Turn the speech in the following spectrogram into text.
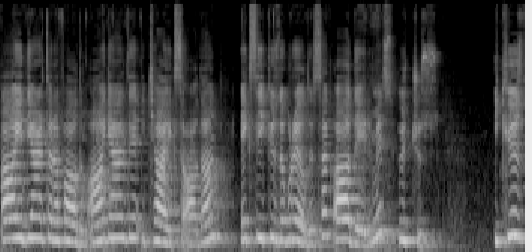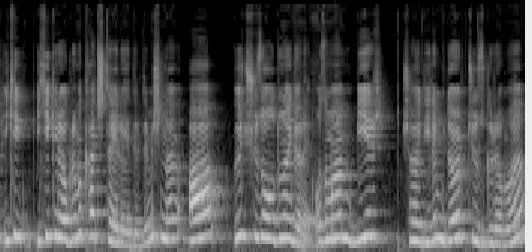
A'yı diğer tarafa aldım. A geldi. 2A eksi A'dan. Eksi 200 de buraya alırsak A değerimiz 300. 200, 2, 2 kilogramı kaç TL'dir demiş. Şimdi A 300 olduğuna göre o zaman bir şöyle diyelim 400 gramı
